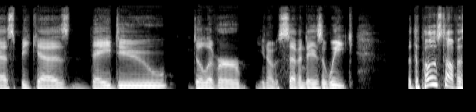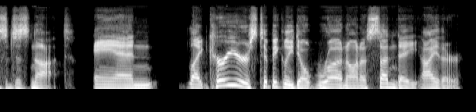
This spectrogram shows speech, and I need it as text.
UPS because they do deliver, you know, seven days a week, but the post office does not. And like couriers typically don't run on a Sunday either.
